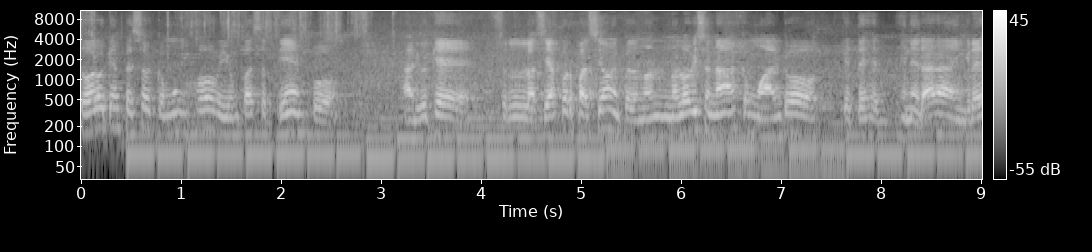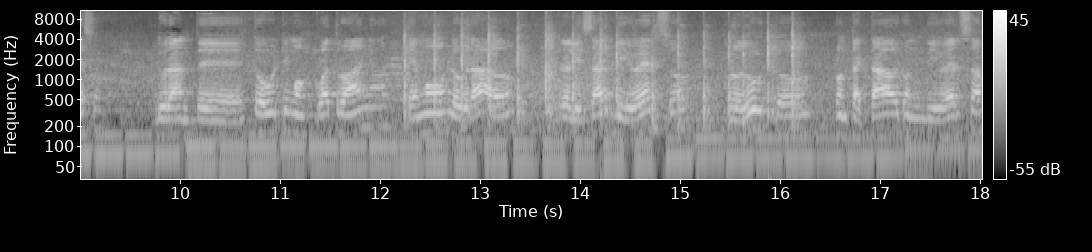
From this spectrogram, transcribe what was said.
todo lo que empezó como un hobby, un pasatiempo, algo que lo hacías por pasión, pero no, no lo visionabas como algo que te generara ingresos. Durante estos últimos cuatro años hemos logrado realizar diversos productos, contactado con diversas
